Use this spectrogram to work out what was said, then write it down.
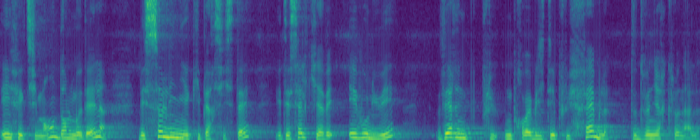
Et effectivement, dans le modèle, les seules lignées qui persistaient étaient celles qui avaient évolué vers une, probabilité plus faible de devenir clonales.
